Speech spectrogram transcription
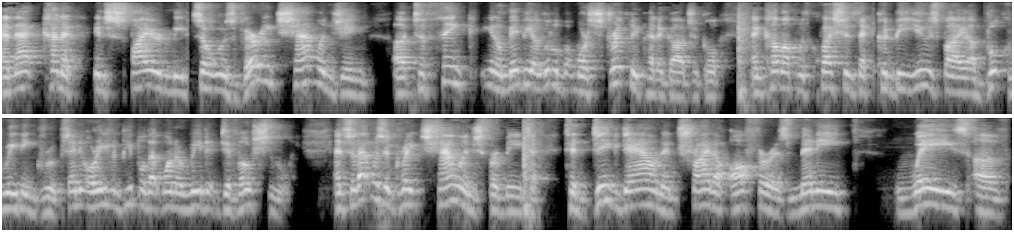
And that kind of inspired me. So it was very challenging uh, to think, you know, maybe a little bit more strictly pedagogical and come up with questions that could be used by uh, book reading groups and or even people that want to read it devotionally. And so that was a great challenge for me to to dig down and try to offer as many ways of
